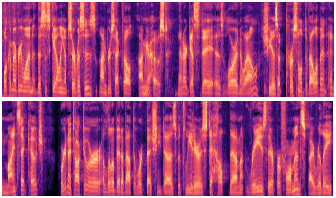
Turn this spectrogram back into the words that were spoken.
Welcome, everyone. This is Scaling Up Services. I'm Bruce Eckfeldt. I'm your host. And our guest today is Laura Noel. She is a personal development and mindset coach. We're going to talk to her a little bit about the work that she does with leaders to help them raise their performance by really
